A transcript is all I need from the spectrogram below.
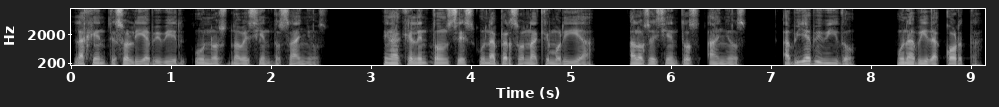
la gente solía vivir unos 900 años. En aquel entonces, una persona que moría a los 600 años había vivido una vida corta.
